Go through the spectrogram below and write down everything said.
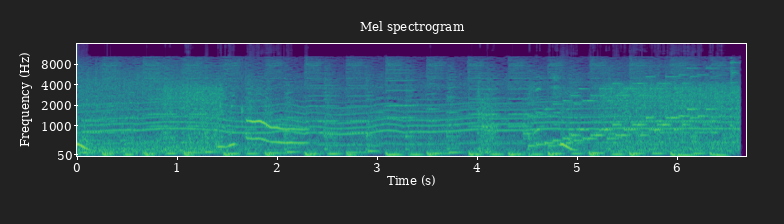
Ooh.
